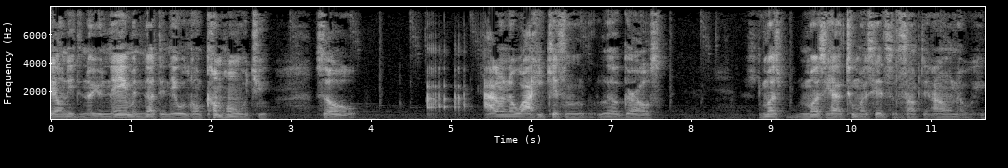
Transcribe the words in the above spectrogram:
They don't need to know your name or nothing. They was gonna come home with you. So I, I don't know why he kissing little girls. He must must have too much hits or something. I don't know. He,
